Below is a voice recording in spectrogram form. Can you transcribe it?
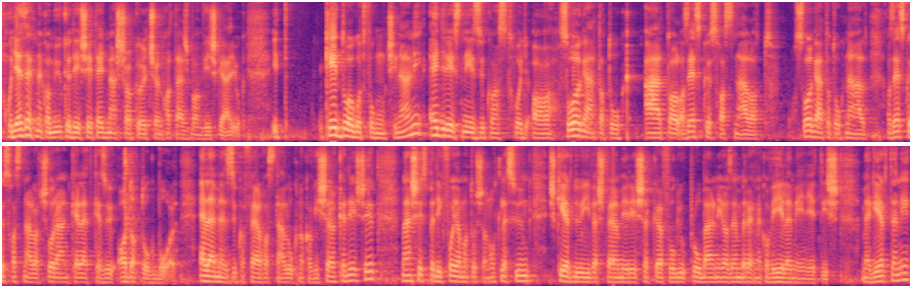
hogy ezeknek a működését egymással kölcsönhatásban vizsgáljuk. Itt két dolgot fogunk csinálni. Egyrészt nézzük azt, hogy a szolgáltatók által az eszközhasználat a szolgáltatóknál az eszközhasználat során keletkező adatokból elemezzük a felhasználóknak a viselkedését, másrészt pedig folyamatosan ott leszünk, és kérdőíves felmérésekkel fogjuk próbálni az embereknek a véleményét is megérteni,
